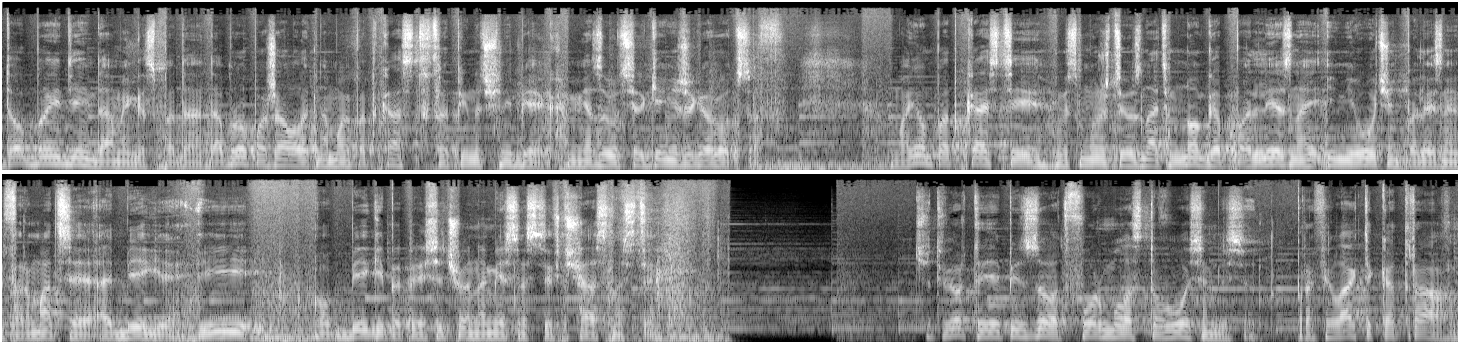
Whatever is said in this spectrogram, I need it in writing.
Добрый день, дамы и господа. Добро пожаловать на мой подкаст «Тропиночный бег». Меня зовут Сергей Нижегородцев. В моем подкасте вы сможете узнать много полезной и не очень полезной информации о беге и о беге по пересеченной местности в частности. Четвертый эпизод «Формула 180. Профилактика травм».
